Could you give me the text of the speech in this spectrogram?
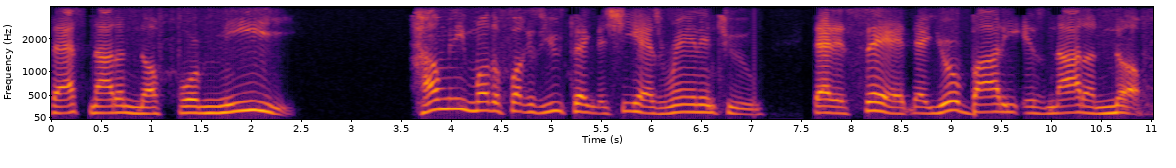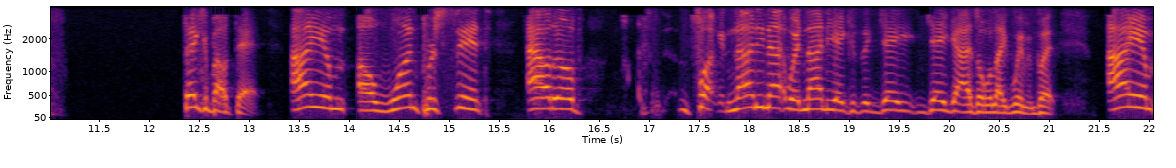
that's not enough for me. How many motherfuckers do you think that she has ran into that has said that your body is not enough? Think about that. I am a 1% out of fuck 99, well, 98 because the gay, gay guys don't like women, but I am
